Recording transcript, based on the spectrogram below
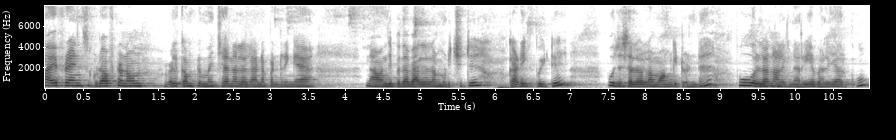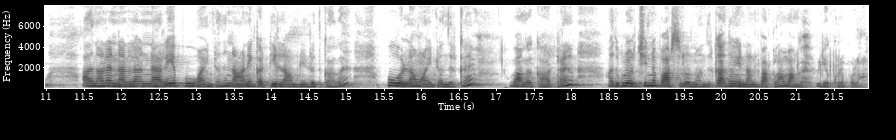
Hi friends good afternoon welcome to my channel எல்லாம் என்ன பண்ணுறீங்க நான் வந்து இப்போ தான் வேலையெல்லாம் முடிச்சுட்டு கடைக்கு போயிட்டு பூஜை செலவெல்லாம் வாங்கிட்டு வந்தேன். பூவெல்லாம் நாளைக்கு நிறைய விலையாக இருக்கும். அதனால் நல்லா நிறைய பூ வாங்கிட்டு வந்து நானே கட்டிடலாம் அப்படின்றதுக்காக பூவெல்லாம் வாங்கிட்டு வந்திருக்கேன். வாங்க காட்டுறேன். அதுக்குள்ளே ஒரு சின்ன பார்சல் ஒன்று வந்திருக்கு. அதுவும் என்னென்னு பார்க்கலாம். வாங்க வீடியோக்குள்ளே போகலாம்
